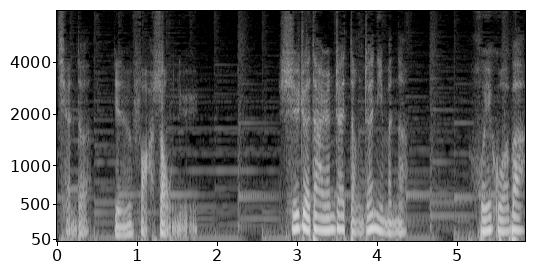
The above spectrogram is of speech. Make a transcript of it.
前的银发少女，使者大人在等着你们呢，回国吧。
